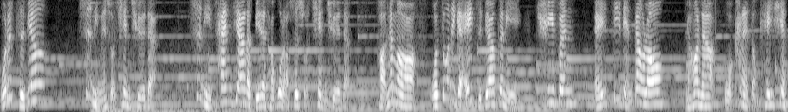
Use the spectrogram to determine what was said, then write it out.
我的指标是你们所欠缺的，是你参加了别的投顾老师所欠缺的。好，那么我多了一个 A 指标跟你区分，哎，低点到喽。然后呢，我看得懂 K 线。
